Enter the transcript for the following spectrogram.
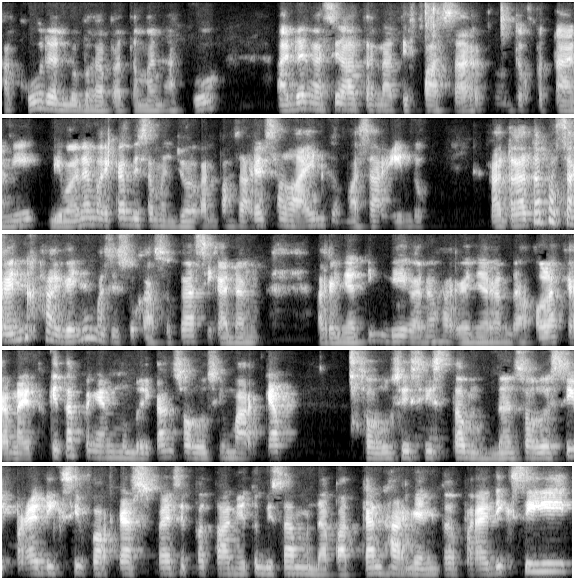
aku dan beberapa teman aku ada nggak sih alternatif pasar untuk petani di mana mereka bisa menjualkan pasarnya selain ke pasar induk rata-rata pasar ini harganya masih suka-suka sih kadang harganya tinggi kadang harganya rendah oleh karena itu kita pengen memberikan solusi market solusi sistem dan solusi prediksi forecast si petani itu bisa mendapatkan harga yang terprediksi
